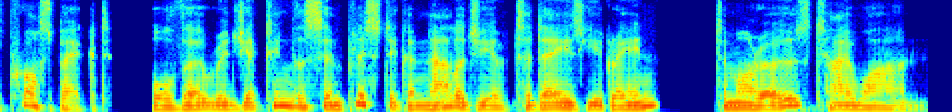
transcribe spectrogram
prospect, although rejecting the simplistic analogy of today's Ukraine, tomorrow's Taiwan.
